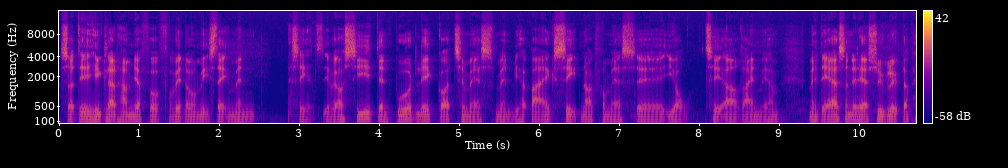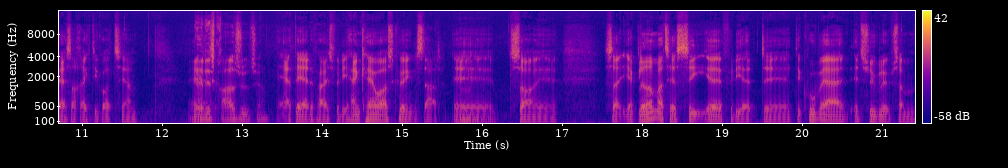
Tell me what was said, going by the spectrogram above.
så det er helt klart ham jeg for, forventer mig mest af, men altså jeg, jeg vil også sige at den burde ligge godt til Mads, men vi har bare ikke set nok fra Mads øh, i år til at regne med ham. Men det er sådan et her cykelløb der passer rigtig godt til ham. Ja, det er skræddersyet til ham. Ja, det er det faktisk, fordi han kan jo også køre enkeltstart. Mm. Øh, så øh, så jeg glæder mig til at se, øh, fordi at øh, det kunne være et, et cykelløb, som,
